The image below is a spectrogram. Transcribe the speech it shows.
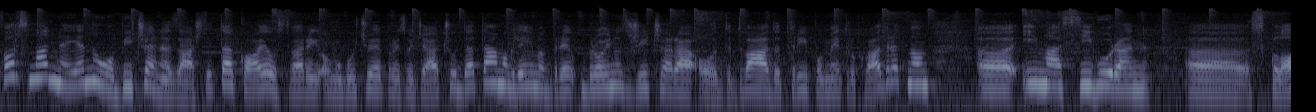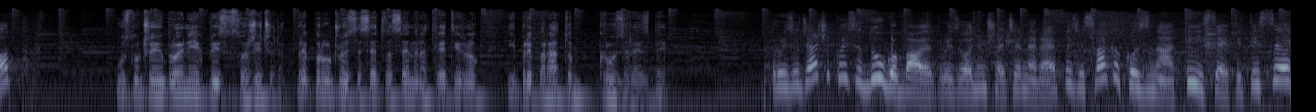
Force Magna je jedna uobičajena zaštita koja u stvari omogućuje proizvođaču da tamo gde ima brojnost žičara od 2 do 3 po metru kvadratnom e, ima siguran e, sklop U slučaju brojnijeg prisustva žičara, preporučuje se setva semena tretiranog i preparatom Cruiser SB. Proizvođači koji se dugo bave proizvodnjom šećerne repe će svakako znati i setiti se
